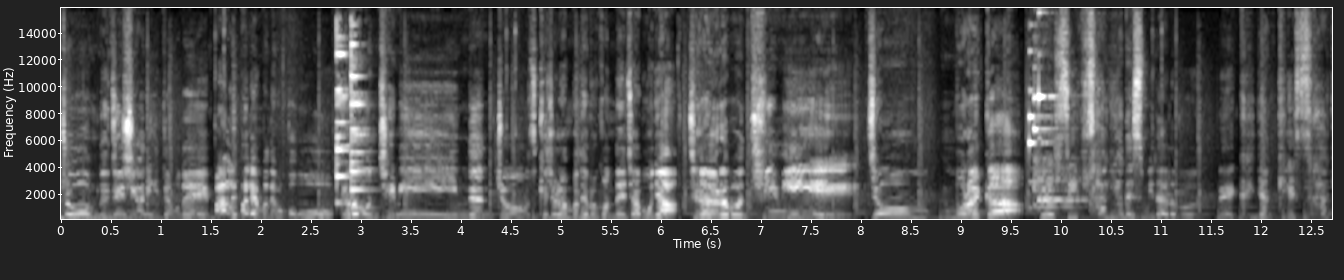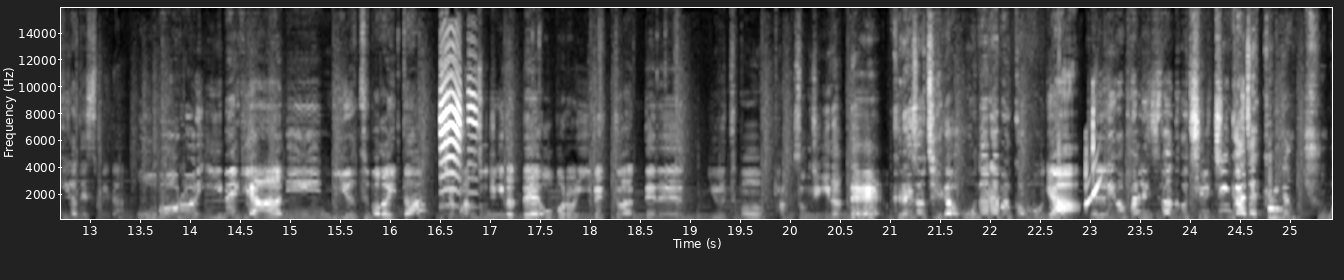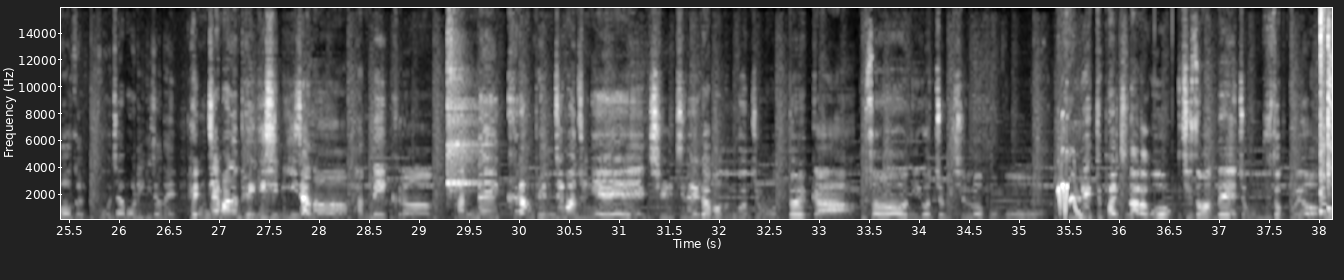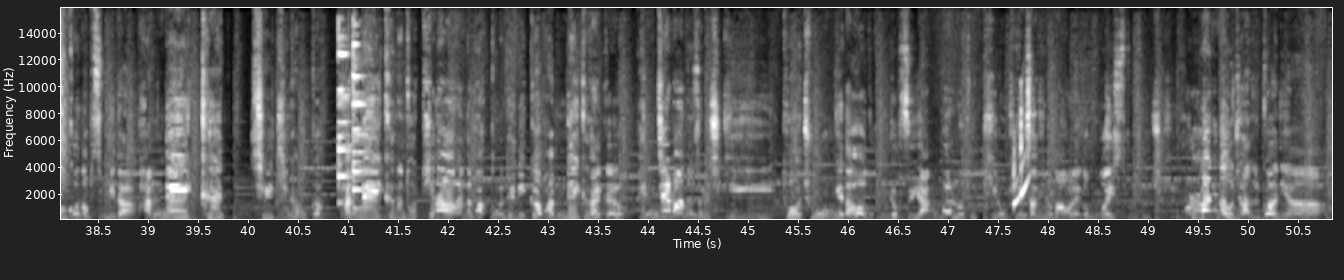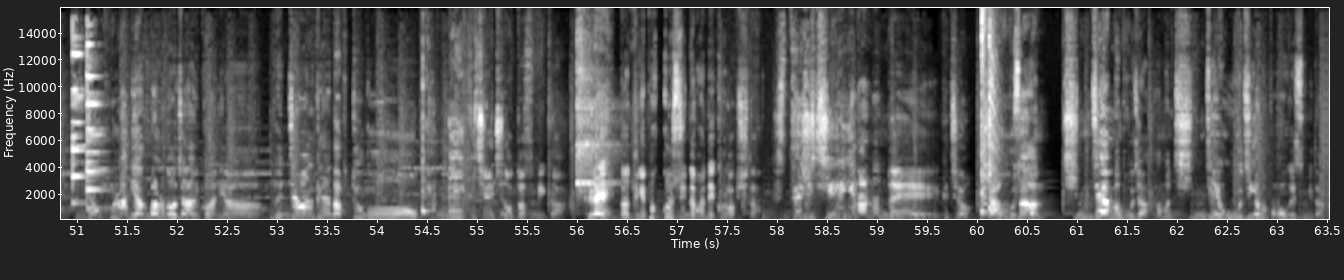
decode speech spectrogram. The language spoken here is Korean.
오늘 좀 늦은 시간이기 때문에 빨리빨리 한번 해볼 거고 여러분 재미있는 좀 스케줄을 한번 해볼 건데 자 뭐냐? 제가 여러분 팀이 좀 뭐랄까? 개수입 사기가 됐습니다 여러분. 네 그냥 개 사기가 됐습니다. 오버롤 200이 아닌 유튜버가 있다? 저 방송 중이던데 오버롤 200도 안 되는 유튜버 방송 중이던데. 그래서 제가 오늘 해볼 건 뭐냐? 벨링엄 팔리지도 않는 거 칠진 가자 그냥 주먹을 꽂아버리기 전에. 벤제마는 122잖아 반데이크랑. 반데이크랑 벤제마 중에 칠진을 가보는 건 좀 어떨까? 우선 이것 좀 질러보고. 블리트 팔진하라고? 죄송한데 조금 무섭고요. 좋은 건 없습니다. 반데이크 칠진 가볼까? 반데이크는 토티 나오면 바꾸면 되니까 반데이크 갈까요? 벤제마는 솔직히 더 좋은 게 나와도 공격수 양발로 토티로 개사기로 나올 애가 뭐가 있어? 솔직히 혼란이 나오진 않을 거 아니야 인정? 혼란이 양발로 나오진 않을 거 아니야 벤제마는 그냥 납두고 반데이크 칠진 어떻습니까? 그래 나중에 바꿀 수 있는 반데이크로 갑시다 스탯이 지리긴 하는데 그쵸? 자 우선 진제 한번 보자 한번 진제 오지게 한번 뽑아보겠습니다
